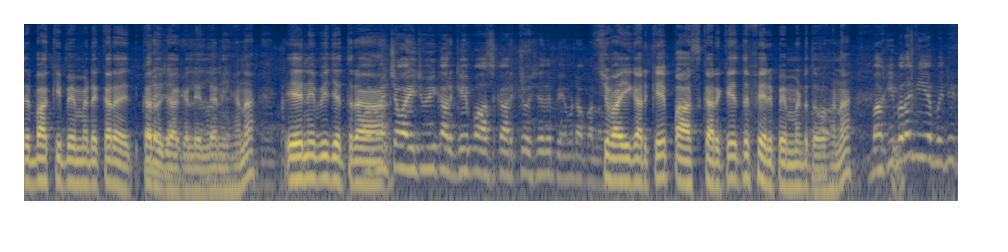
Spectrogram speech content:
ਤੇ ਬਾਕੀ ਪੇਮੈਂਟ ਘਰੇ ਘਰੋਂ ਜਾ ਕੇ ਲੈ ਲੈਣੀ ਹਨਾ? ਇਹ ਨਹੀਂ ਵੀ ਜਿਸ ਤਰ੍ਹਾਂ ਚਵਾਈ ਚੁਈ ਕਰਕੇ ਪਾਸ ਕਰਕੇ ਉਸੇ ਦੇ ਪੇਮੈਂਟ ਆਪਾਂ ਚਵਾਈ ਕਰਕੇ ਪਾਸ ਕਰਕੇ ਤੇ ਫਿਰ ਪੇਮੈਂਟ ਦਿਓ ਹਨਾ? ਬਾਕੀ ਪਤਾ ਕੀ ਆ ਬਈ ਜੀ?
